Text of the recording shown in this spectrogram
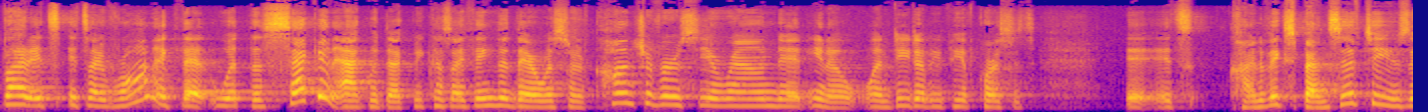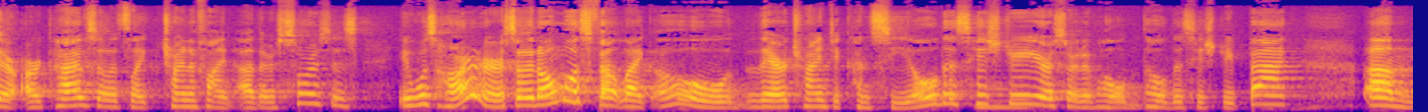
but it's it's ironic that with the second aqueduct, because I think that there was sort of controversy around it. You know, when DWP, of course, it's it's kind of expensive to use their archives, so it's like trying to find other sources it was harder. So it almost felt like, oh, they're trying to conceal this history mm-hmm. or sort of hold, hold this history back. Um,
